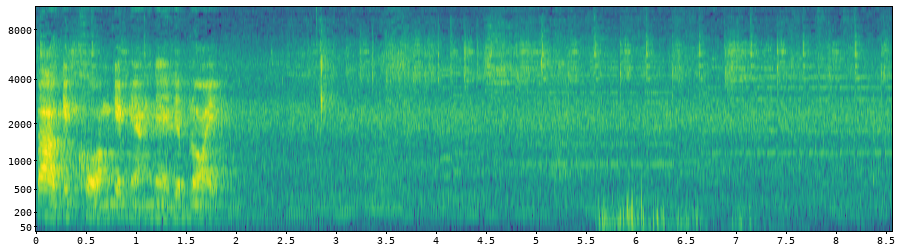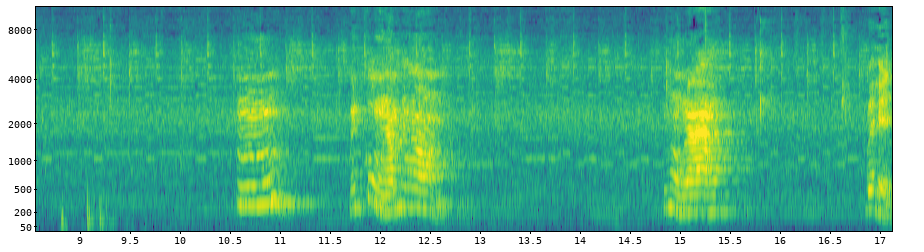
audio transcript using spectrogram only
เปล่าเก็บของเก็บอย่างเนี่ยเรียบร้อย ม่กุ้งน้ำพี่น้องนี่ของรางไม่เห็น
